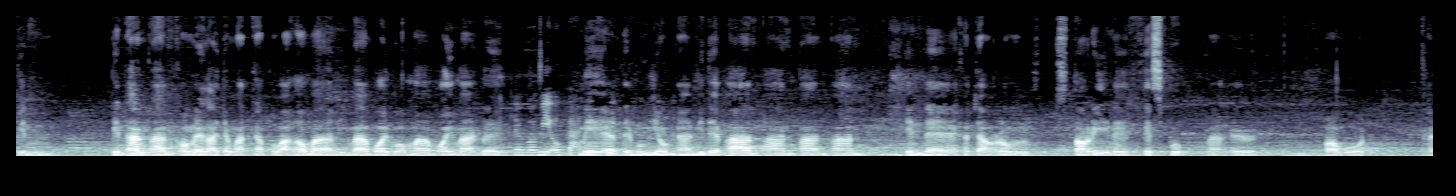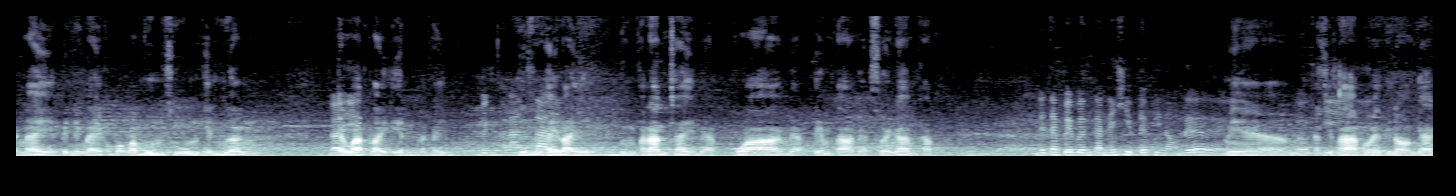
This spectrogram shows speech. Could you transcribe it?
เป็นเป็นทางผ่านของหลายๆจังหวัดครับเพราะว่าเฮามานี่มาบ่อยบ่มาบ่อยมากเลยแต่ว่ามีโอกาสแม่ได้ขึ้นแต่ผมมีโอกาสมีแต่ผ่านผ่านผ่านผ่านเห็นแต่เขาเจ้าลงสตอรี่ใน Facebook ว่าเออพอโหวตข้างในเป็นยังไงเขาบอกว่ามุมสูงเห็นเมือง จังหวัดร้อยเอ็ดแล้วก็บึงพระรามเห็นไส้ไฮไลท์บึงพระรันใช่แบบกว้างแบบเต็มตาแบบสวยงามครับเดี๋ยวจังไปเบิ่งกันในคลิปเด้อพี่น้องเด้อแม่กสิภาพ่อแม่พี่น้องย่าง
